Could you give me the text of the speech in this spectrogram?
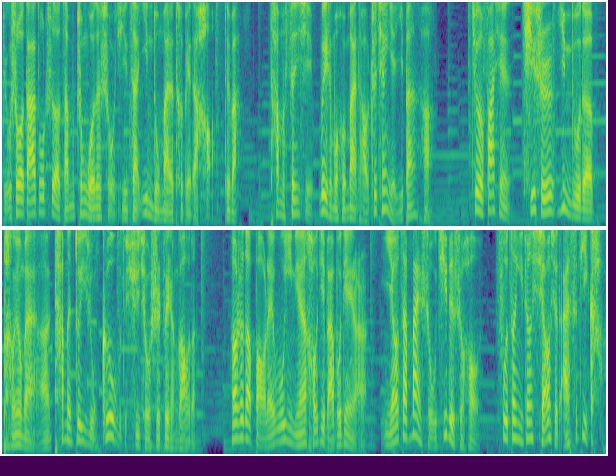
比如说，大家都知道咱们中国的手机在印度卖的特别的好，对吧？他们分析为什么会卖得好，之前也一般哈，就发现其实印度的朋友们啊，他们对一种歌舞的需求是非常高的。要知道，宝莱坞一年好几百部电影，你要在卖手机的时候。附赠一张小小的 SD 卡，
